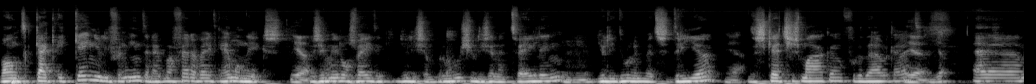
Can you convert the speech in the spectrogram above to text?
Want kijk, ik ken jullie van internet, maar verder weet ik helemaal niks. Ja. Dus inmiddels weet ik, jullie zijn broers, jullie zijn een tweeling. Mhm. Jullie doen het met z'n drieën. Ja. De sketches maken, voor de duidelijkheid. Ja. Ehm,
